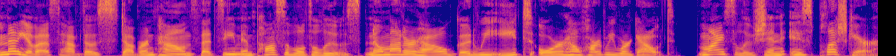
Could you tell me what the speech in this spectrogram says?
Many of us have those stubborn pounds that seem impossible to lose, no matter how good we eat or how hard we work out. My solution is PlushCare.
